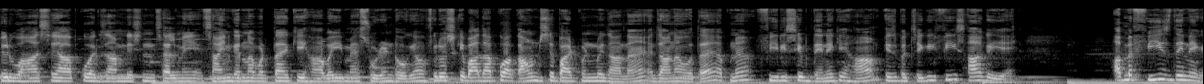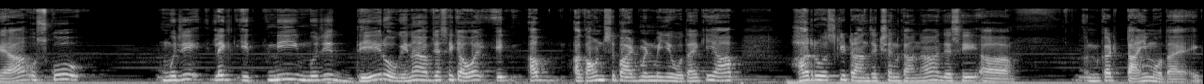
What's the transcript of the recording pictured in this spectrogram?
फिर वहाँ से आपको एग्जामिनेशन सेल में साइन करना पड़ता है कि हाँ भाई, मैं स्टूडेंट हो गया हूँ। फिर उसके बाद आपको अकाउंट्स डिपार्टमेंट में जाना है, जाना होता है, अपना फ़ी रिसिप्ट देने की हाँ इस बच्चे की फ़ीस आ गई है। अब मैं फ़ीस देने गया, उसको मुझे लाइक इतनी मुझे देर हो गई ना। अब जैसे क्या हुआ, एक, अब अकाउंट्स डिपार्टमेंट में ये होता है कि आप हर रोज़ की ट्रांजेक्शन का ना जैसे आ, उनका टाइम होता है एक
